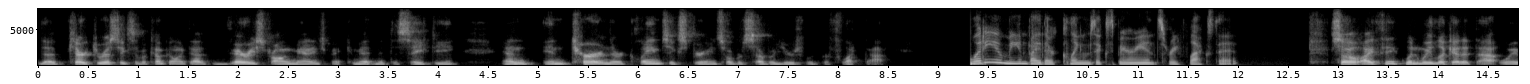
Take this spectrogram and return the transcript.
the characteristics of a company like that, very strong management commitment to safety, and in turn, their claims experience over several years would reflect that. What do you mean by their claims experience reflects it? So I think when we look at it that way,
